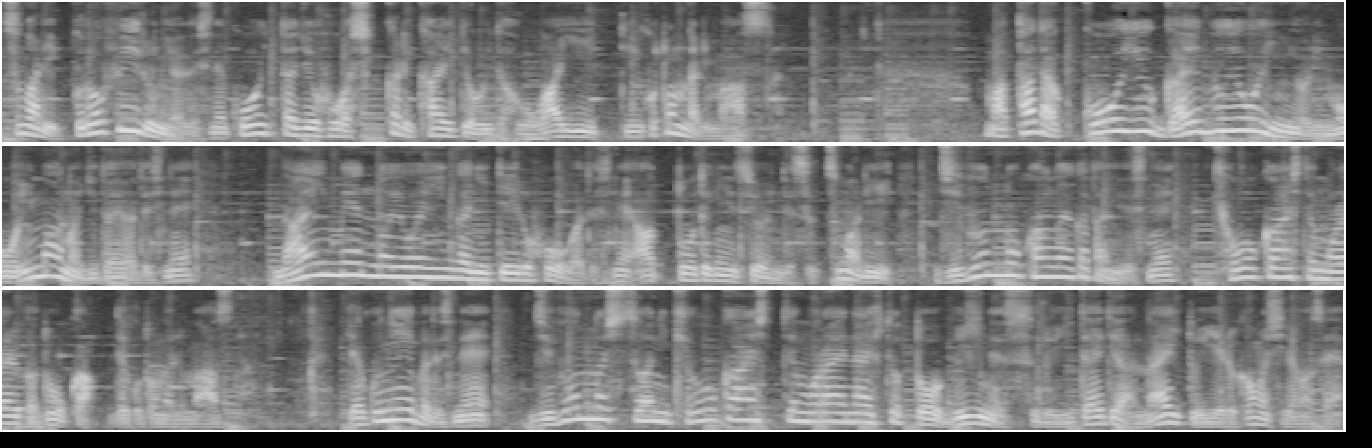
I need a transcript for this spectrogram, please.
つまりプロフィールにはですねこういった情報はしっかり書いておいた方がいいっていうことになりますまあ、ただこういう外部要因よりも今の時代はですね内面の要因が似ている方がですね圧倒的に強いんです。つまり自分の考え方にですね共感してもらえるかどうかってことになります。逆に言えばですね自分の思想に共感してもらえない人とビジネスする遺体ではないと言えるかもしれません。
